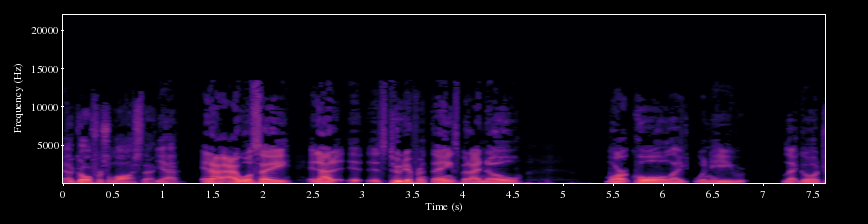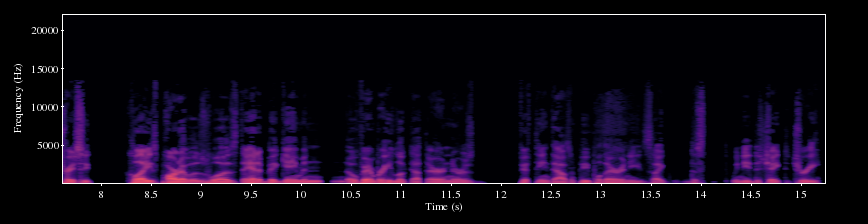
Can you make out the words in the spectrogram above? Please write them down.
Yeah. The Gophers lost that Yeah, game. and I, I will say, and I, it, it's two different things. But I know Mark Coyle, like when he let go of Tracy Claeys, part of it was, was they had a big game in November. He looked out there and there was fifteen thousand people there, and he's like, "This, we need to shake the tree."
